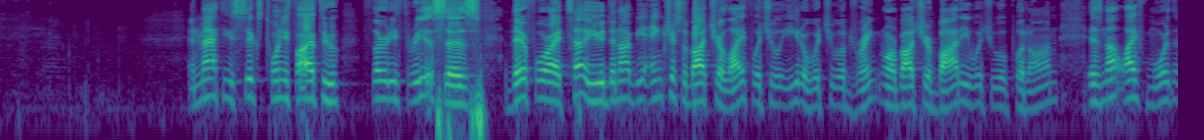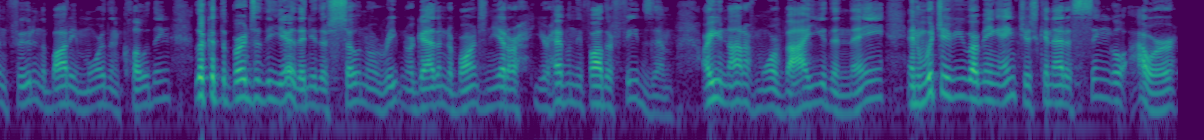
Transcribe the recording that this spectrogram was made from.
In Matthew 6, 25 through 33, it says, Therefore I tell you, do not be anxious about your life, what you will eat or what you will drink, nor about your body, what you will put on. Is not life more than food, and the body more than clothing? Look at the birds of the air. They neither sow nor reap nor gather into barns, and yet our, your heavenly Father feeds them. Are you not of more value than they? And which of you, by being anxious, can add a single hour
